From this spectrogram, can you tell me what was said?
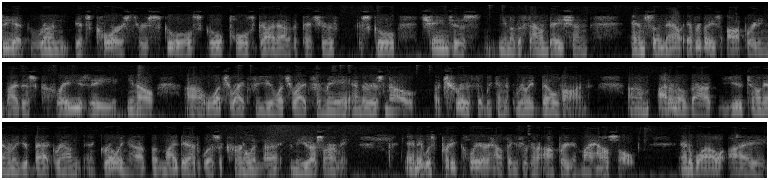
see it run its course through school. School pulls God out of the picture. School changes, you know, the foundation. And so now everybody's operating by this crazy, you know, uh, what's right for you, what's right for me, and there is no a truth that we can really build on. Um, I don't know about you, Tony. I don't know your background and growing up, but my dad was a colonel in the in the U.S. Army, and it was pretty clear how things were going to operate in my household. And while I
